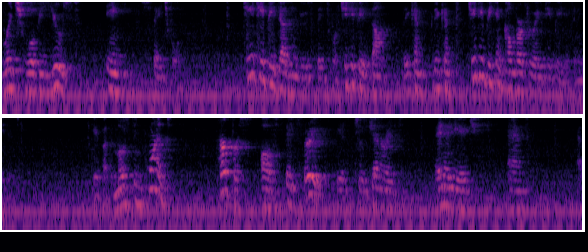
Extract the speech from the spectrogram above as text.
which will be used in stage four. GTP doesn't use stage four. GTP is done. They can, they can, GTP can convert to ATP if needed. Okay, but the most important purpose of stage three is to generate NADH and FAD.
